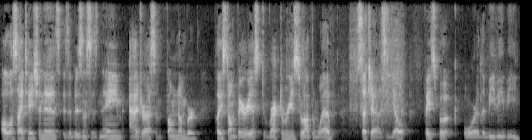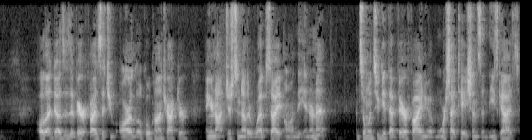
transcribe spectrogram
All a citation is is a business's name, address, and phone number placed on various directories throughout the web, such as Yelp, Facebook, or the BBB. All that does is it verifies that you are a local contractor and you're not just another website on the internet. And so once you get that verified and you have more citations than these guys,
